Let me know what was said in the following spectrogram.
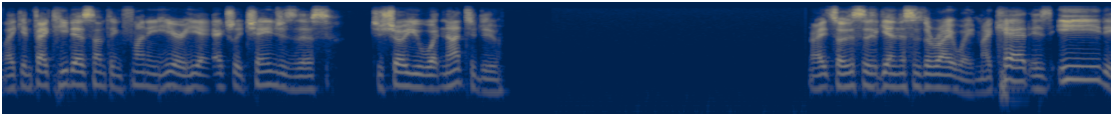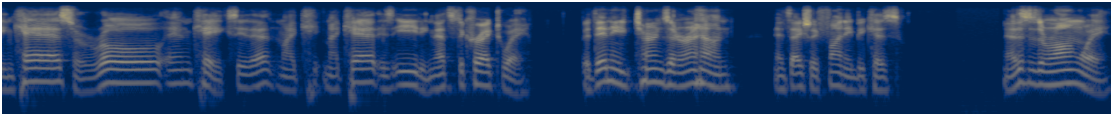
Like, in fact, he does something funny here. He actually changes this to show you what not to do right? So this is again, this is the right way. My cat is eating casserole and cake. See that? My my cat is eating. That's the correct way. But then he turns it around, and it's actually funny because now this is the wrong way.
